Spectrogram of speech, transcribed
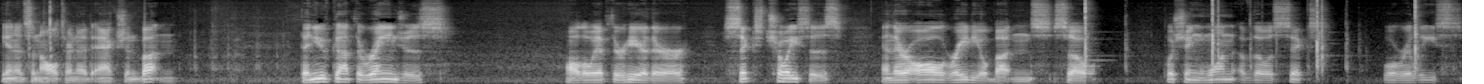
and it's an alternate action button. Then you've got the ranges all the way up through here. There are six choices and they're all radio buttons. So pushing one of those six will release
